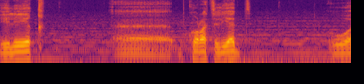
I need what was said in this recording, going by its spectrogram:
يليق آه، بكرة اليد. و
